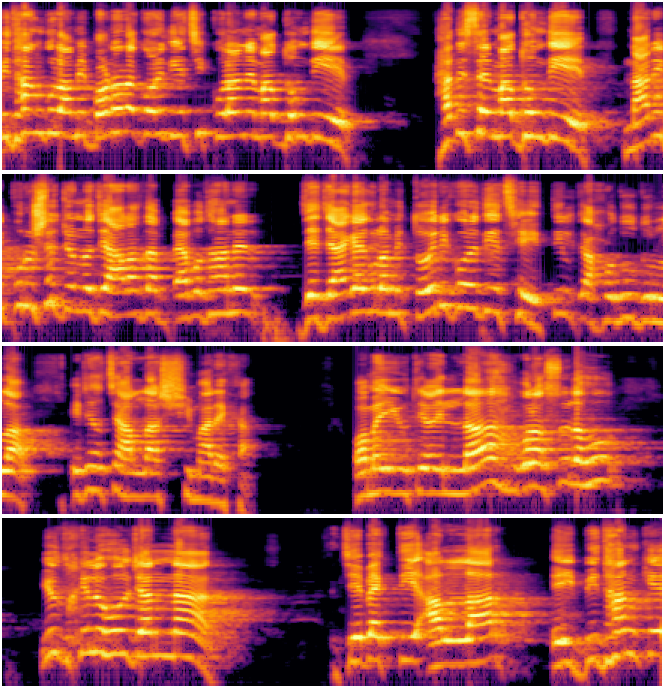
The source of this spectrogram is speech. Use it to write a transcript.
বিধানগুলো আমি বর্ণনা করে দিয়েছি কোরআনের মাধ্যম দিয়ে হাদিসের মাধ্যম দিয়ে নারী পুরুষের জন্য যে আলাদা ব্যবধানের যে জায়গাগুলো আমি তৈরি করে দিয়েছি তিলকা হদুদুল্লাহ, এটা হচ্ছে আল্লাহর সীমারেখা। ওমাই ও জান্নাত। যে ব্যক্তি আল্লাহর এই বিধানকে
